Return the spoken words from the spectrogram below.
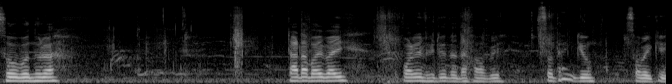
সো বন্ধুরা, টাটা, বাই বাই। পরের ভিডিওতে দেখা হবে। সো থ্যাংক ইউ সবাইকে।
